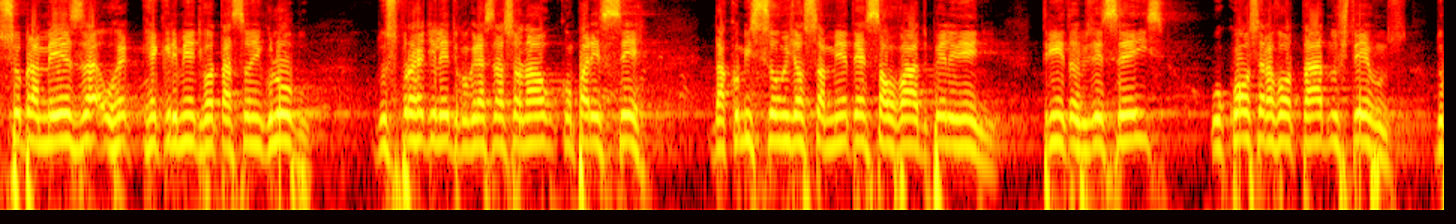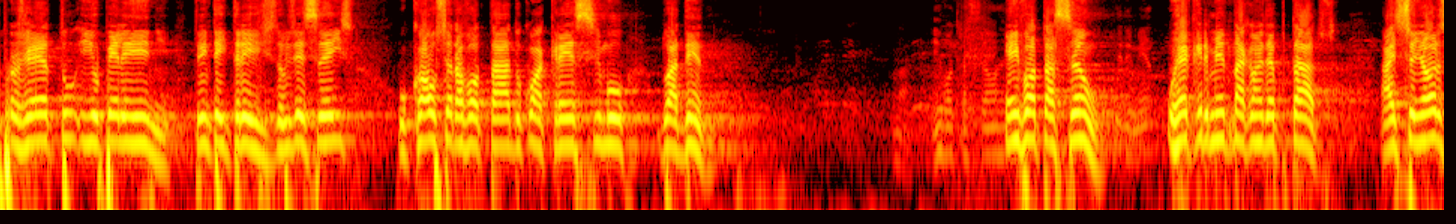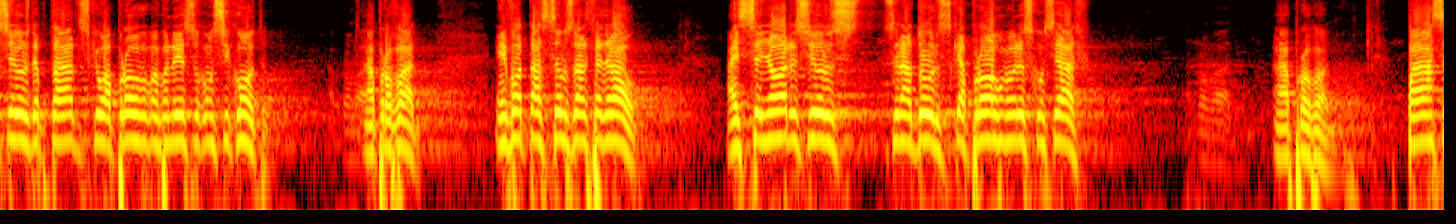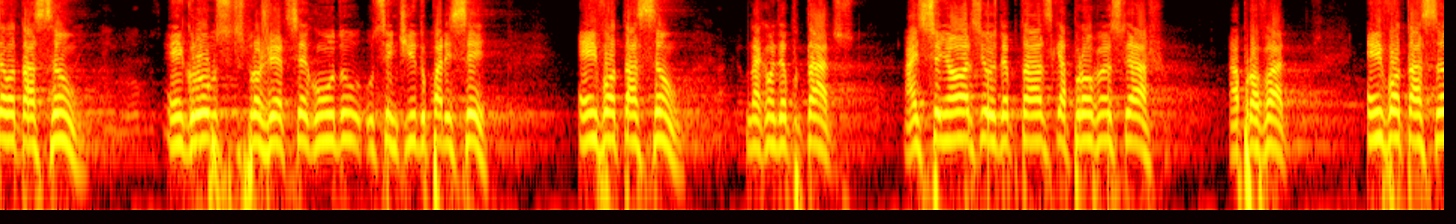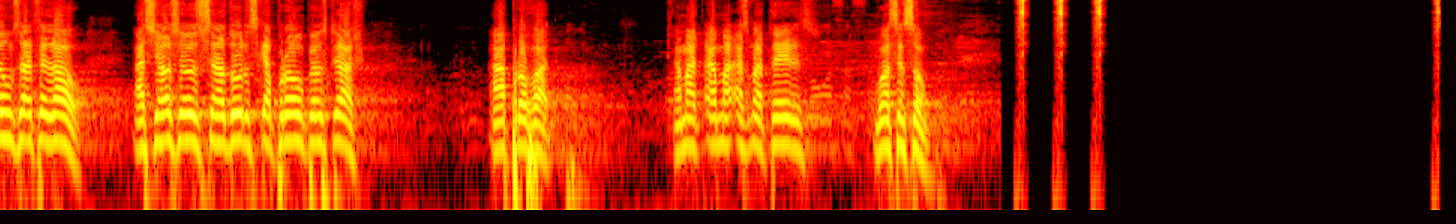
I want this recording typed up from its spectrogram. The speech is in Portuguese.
sobre a mesa o requerimento de votação em globo dos projetos de lei do Congresso Nacional com parecer da Comissão de Orçamento é ressalvado pela PLN 30 2016, o qual será votado nos termos do projeto e o PLN 33 de 2016, o qual será votado com acréscimo do adendo. Em votação, em votação o requerimento na Câmara de Deputados. As senhoras e senhores deputados que o aprovam permaneçam como se encontram. Aprovado. Aprovado. Em votação no Senado Federal. As senhoras e senhores senadores que aprovam permaneçam como se. Aprovado. Aprovado. Passe a votação em globos dos projetos segundo o sentido parecer. Em votação na Câmara de Deputados. As senhoras e senhores deputados que aprovam permaneçam como se. Aprovado. Em votação Senado Federal. As senhoras e senhores senadores que aprovam permaneçam como se. Aprovado. As matérias. Boa ascensão.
